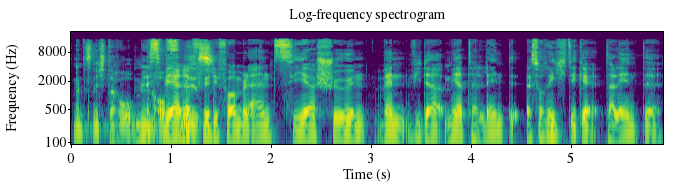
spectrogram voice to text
wenn es nicht nach oben hin es wäre für die Formel 1 sehr schön, wenn wieder mehr Talente, also richtige Talente,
